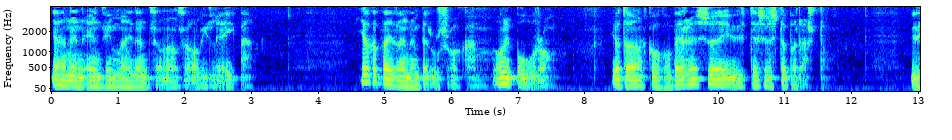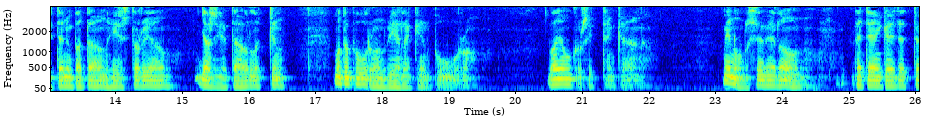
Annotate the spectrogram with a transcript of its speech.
ja hänen ensimmäinen sanansa oli leipä. Jokapäiväinen perusruoka oli puuro, jota koko perhe söi yhteisestä padasta. Yhteinen pata on historiaa ja sietää ollekin, mutta puuro on vieläkin puuro. Vai onko sittenkään? Minulle se vielä on. Veteen keitetty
